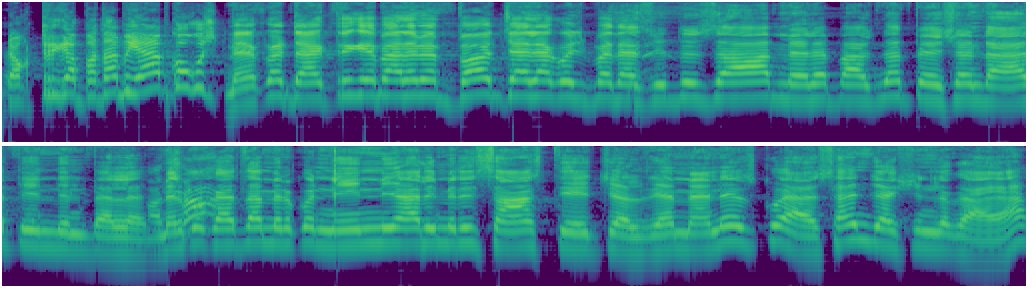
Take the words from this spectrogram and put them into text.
डॉक्टरी का पता भी है आपको कुछ? मेरे को डॉक्टर के बारे में बहुत ज़्यादा कुछ पता है। सिद्धू साहब मेरे पास ना पेशेंट आया तीन दिन पहले। अच्छा? मेरे को कहता मेरे को नींद नहीं आ रही मेरी सांस तेज चल रही है। मैंने उसको ऐसा इंजेक्शन लगाया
